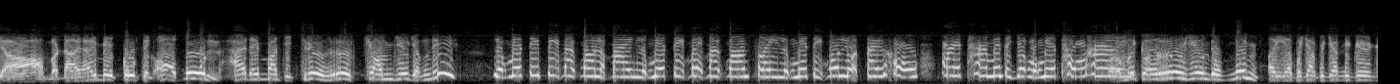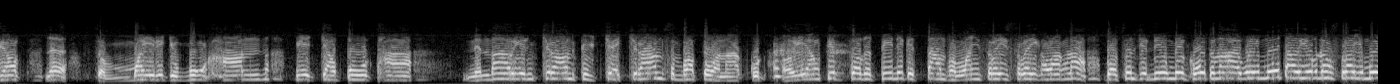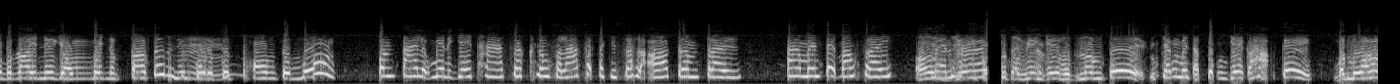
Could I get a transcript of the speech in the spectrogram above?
យ៉ាម្ដាយឲ្យមានកូនទាំងអស់4ហេតុអីបានជាជ្រើសរើសចំយើងយ៉ាងនេះលោកមេទី2បើកបនលបែងលោកមេទី3បើកបនស្រីលោកមេទី4លក់ទៅហូម៉ែថាមានតែយកលោកមេធំហើអើយមិនក៏រើសយើងទៅវិញអាយ៉ាប្រយ័ត្នប្រយ័ត្ននេះគេយកណែសម័យរាជវង្សហានពាក្យចៅពោលថា អ្នកណារៀនច្រើនគឺចេះច្រើនសម្រាប់ទៅអនាគតហើយយ៉ាងទៀតសន្តិទីនេះគេតាមស្រឡាញ់ស្រីស្រីខ្លាំងណាស់បើសិនជានាងមានគ្រោះថ្នាក់អ្វីមួយតើយើងដោះស្រាយជាមួយបដៃនាងយ៉ាងម៉េចនឹងកើតទៅនាងគួរតែគិតផងទៅមើលប៉ុន្តែលោកមាននិយាយថាសិស្សក្នុងសាលាសិតតែជាសិស្សល្អត្រឹមត្រូវតើមែនទេបងស្រីអើមែនយហើយតែវានិយាយមិននឹងទេអញ្ចឹងមានតែទុកនិយាយក៏ហក់គេមិនមួល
